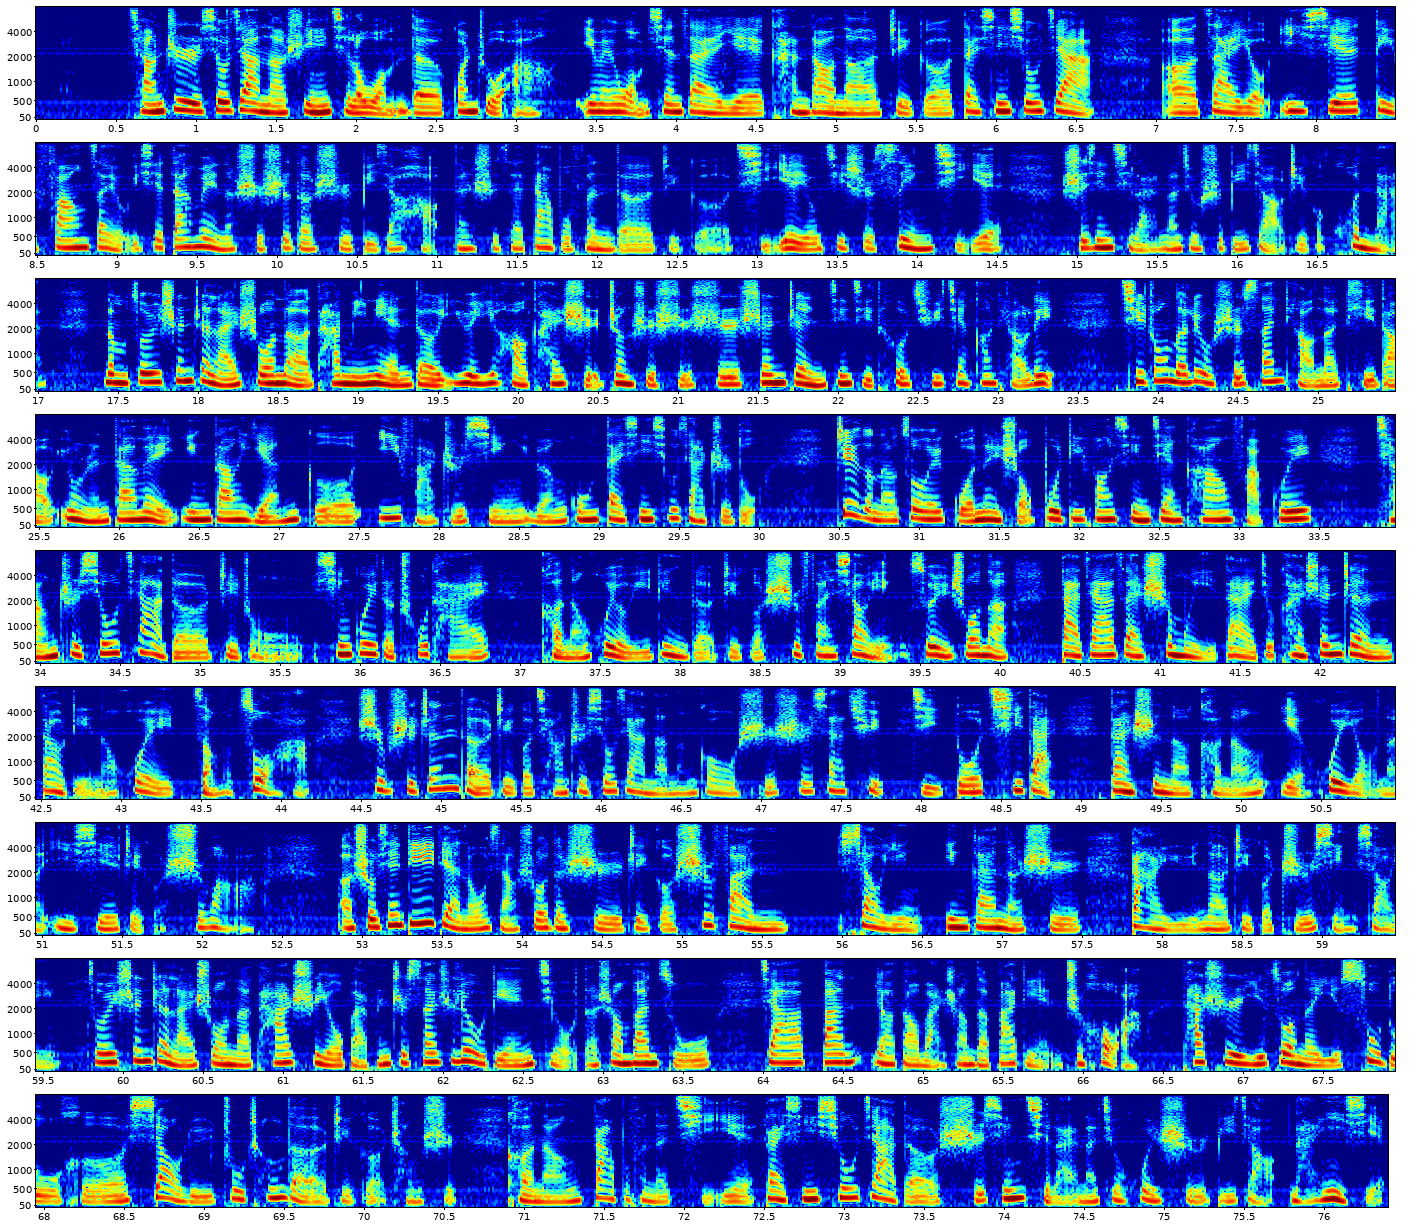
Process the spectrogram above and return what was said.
强制休假呢，是引起了我们的关注啊，因为我们现在也看到呢，这个带薪休假。呃，在有一些地方，在有一些单位呢，实施的是比较好，但是在大部分的这个企业，尤其是私营企业，实行起来呢，就是比较这个困难。那么，作为深圳来说呢，它明年的一月一号开始正式实施《深圳经济特区健康条例》，其中的六十三条呢，提到用人单位应当严格依法执行员工带薪休假制度。这个呢，作为国内首部地方性健康法规，强制休假的这种新规的出台，可能会有一定的这个示范效应。所以说呢，大家在拭目以待，就看深圳到底呢会怎么做哈，是不是真的这个强制休假呢能够实施下去，几多期待。但是呢，可能也会有呢一些这个失望啊。呃，首先第一点呢，我想说的是这个示范。效应应该呢是大于呢这个执行效应。作为深圳来说呢，它是有百分之三十六点九的上班族加班要到晚上的八点之后啊，它是一座呢以速度和效率著称的这个城市，可能大部分的企业带薪休假的实行起来呢就会是比较难一些。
